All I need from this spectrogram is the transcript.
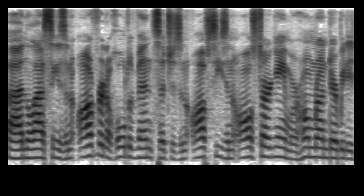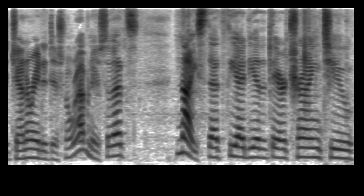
Uh, and the last thing is an offer to hold events such as an off-season All-Star game or home run derby to generate additional revenue. So that's nice. That's the idea that they are trying to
